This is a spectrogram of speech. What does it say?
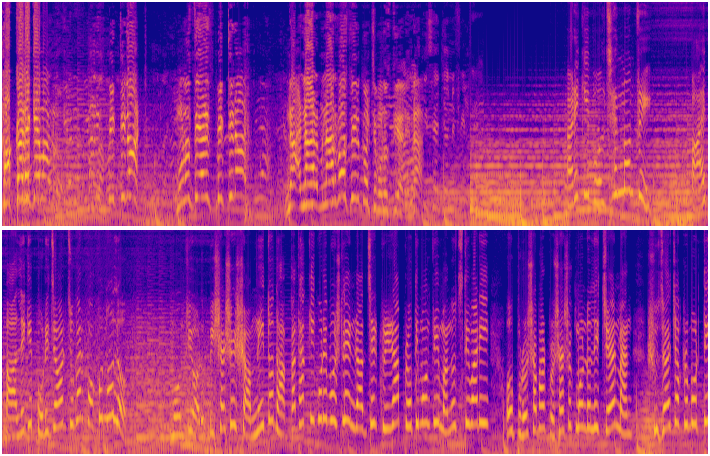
ছক্কাটা কে মারলো। Speak not Manoj Tiwary speak not nervous feel করছে মনোজ তিয়ারি না। আরে কি বলছেন মন্ত্রী? পায়ে পা লেগে পড়ে যাওয়ার জোগাড় কখন হলো? মন্ত্রী অরূপ বিশ্বাসের সামনেই তো ধাক্কাধাক্কি করে বসলেন রাজ্যের ক্রীড়া প্রতিমন্ত্রী মনোজ তিওয়ারি ও পুরসভার প্রশাসক মণ্ডলীর চেয়ারম্যান সুজয় চক্রবর্তী।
